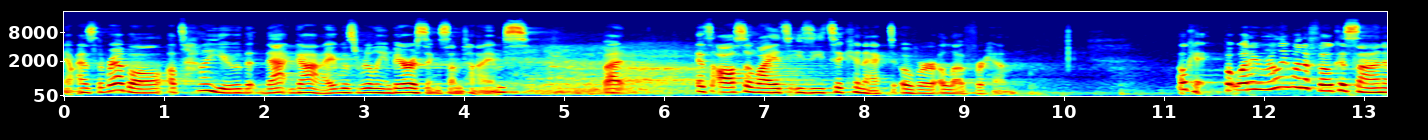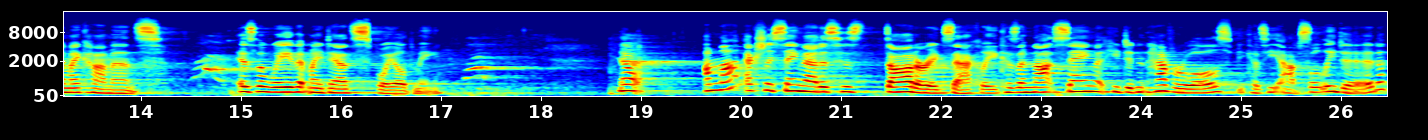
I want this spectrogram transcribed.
Now, as the rebel, I'll tell you that that guy was really embarrassing sometimes, but it's also why it's easy to connect over a love for him. Okay, but what I really want to focus on in my comments is the way that my dad spoiled me. Now, I'm not actually saying that as his daughter exactly, because I'm not saying that he didn't have rules, because he absolutely did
